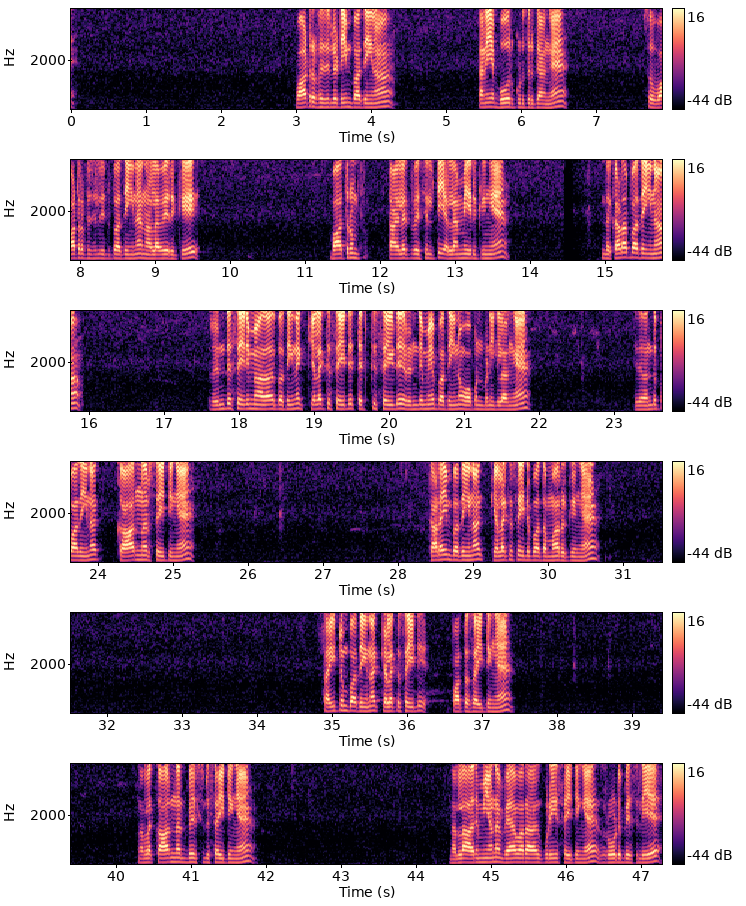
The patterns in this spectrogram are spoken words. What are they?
வாட்டர் ஃபெசிலிட்டியும் பார்த்தீங்கன்னா தனியாக போர் கொடுத்துருக்காங்க. ஸோ வாட்டர் ஃபெசிலிட்டி பார்த்தீங்கன்னா நல்லாவே இருக்குது பாத்ரூம் டாய்லெட் ஃபெசிலிட்டி எல்லாமே இருக்குங்க. இந்த கடை பார்த்தீங்கன்னா ரெண்டு சைடுமே அதாவது பார்த்தீங்கன்னா கிழக்கு சைடு தெற்கு சைடு ரெண்டுமே பார்த்தீங்கன்னா ஓப்பன் பண்ணிக்கலாங்க. இது வந்து பார்த்தீங்கன்னா கார்னர் சைட்டுங்க கடையும் பார்த்தீங்கன்னா கிழக்கு சைடு பார்த்த மாதிரி இருக்குங்க. சைட்டும் பார்த்திங்கன்னா கிழக்கு சைடு பார்த்த சைட்டுங்க நல்ல கார்னர் பேஸ்டு சைட்டுங்க நல்லா அருமையான வியாபாரம் ஆகக்கூடிய சைட்டுங்க ரோடு பேஸ்லேயே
